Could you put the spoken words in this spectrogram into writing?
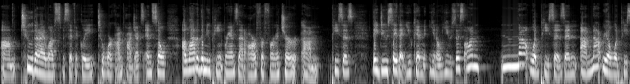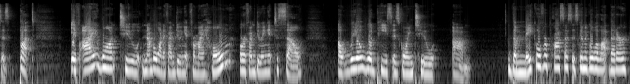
Um, two that I love specifically to work on projects, and so a lot of the new paint brands that are for furniture um, pieces, they do say that you can, you know, use this on not wood pieces and um, not real wood pieces. But if I want to, number one, if I'm doing it for my home or if I'm doing it to sell, a real wood piece is going to, um, the makeover process is going to go a lot better.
